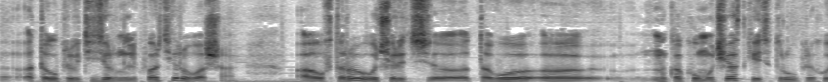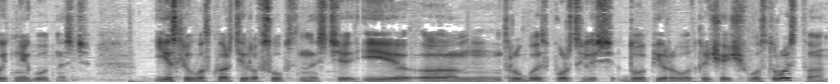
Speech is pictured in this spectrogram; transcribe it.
от того, приватизирована ли квартира ваша, а во вторую очередь э, того, э, на каком участке эти трубы приходят в негодность. Если у вас квартира в собственности и э, трубы испортились до первого отключающего устройства,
